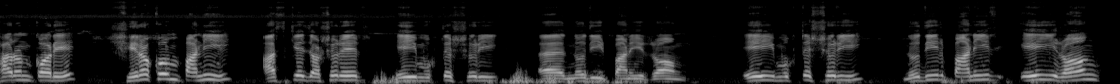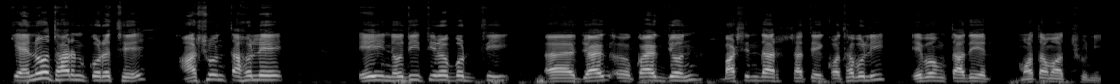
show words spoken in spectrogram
ধারণ করে, সেরকম পানি আজকে যশোরের এই মুক্তেশ্বরী নদীর পানির রং। এই মুক্তেশ্বরী নদীর পানির এই রং কেন ধারণ করেছে? আসুন তাহলে এই নদী তীরবর্তী কয়েকজন বাসিন্দার সাথে কথা বলি এবং তাদের মতামত শুনি।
